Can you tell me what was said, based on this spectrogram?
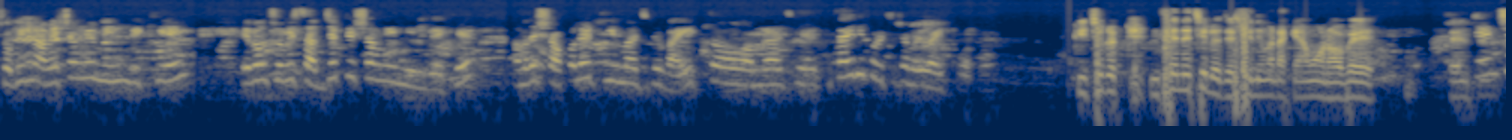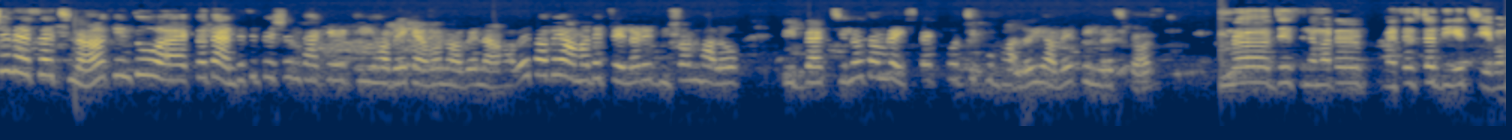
ছবির নামের সঙ্গে মিল দেখিয়ে এবং ছবির সাবজেক্টের সঙ্গে মিল রেখে আমাদের সকলের থিম আজকে হোয়াইট তো আমরা আজকে ডিসাইডই করেছি সবাই হোয়াইট করব কিছুটা টেনশনে ছিল যে সিনেমাটা কেমন হবে টেনশন অ্যাসাচ না কিন্তু একটা তো অ্যান্টিসিপেশন থাকে কি হবে কেমন হবে না হবে। তবে আমাদের ট্রেলারের ভীষণ ভালো ফিডব্যাক ছিল তো আমরা এক্সপেক্ট করছি খুব ভালোই হবে ফিঙ্গার্স ক্রসড আমরা যে সিনেমাটার মেসেজটা দিয়েছি এবং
